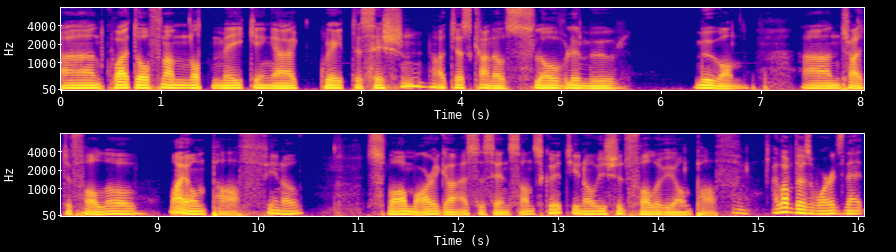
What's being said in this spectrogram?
and quite often I'm not making a great decision. I just kind of slowly move, move on, and try to follow my own path. You know, swamarga, as say in Sanskrit. You know, you should follow your own path. I love those words that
